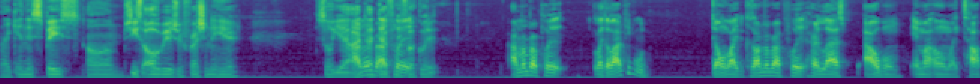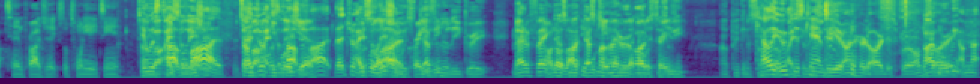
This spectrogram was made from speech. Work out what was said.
like in this space. Um, she's always refreshing to hear. So yeah, I I, I, remember I definitely put- fuck with it. I remember I put like a lot of people don't like it because I remember I put her last album in my own like top ten projects of 2018. It was about top Isolation. five. Talking That about joint was top Isolation. Yeah. five. That joint was Isolation like, was crazy. definitely great. Matter of fact, that's my of that's my came at me unheard like artist this week. I'm picking a song Kali off Uchis Isolation. can't be your unheard artist, bro. I'm All right, well, sorry. we, I'm not.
